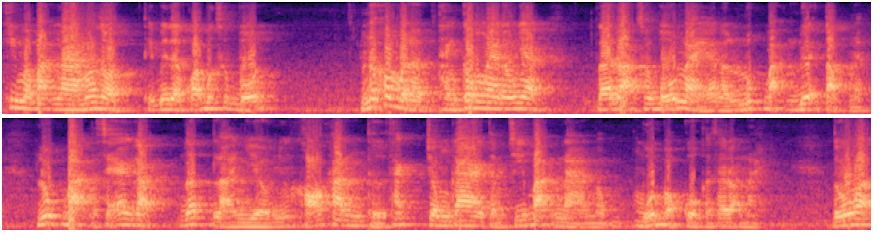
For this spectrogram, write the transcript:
khi mà bạn làm nó rồi thì bây giờ qua bước số 4 nó không phải là thành công ngay đâu nha. Giai đoạn số 4 này là lúc bạn luyện tập này. Lúc bạn sẽ gặp rất là nhiều những khó khăn thử thách trông gai thậm chí bạn nản mà muốn bỏ cuộc ở giai đoạn này. Đúng không ạ?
